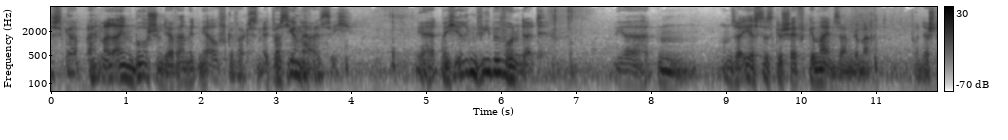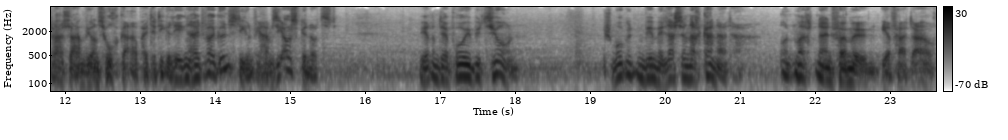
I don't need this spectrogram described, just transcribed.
Es gab einmal einen Burschen, der war mit mir aufgewachsen, etwas jünger als ich. Er hat mich irgendwie bewundert. Wir hatten unser erstes Geschäft gemeinsam gemacht. Von der Straße haben wir uns hochgearbeitet. Die Gelegenheit war günstig und wir haben sie ausgenutzt. Während der Prohibition schmuggelten wir Melasse nach Kanada und machten ein Vermögen, Ihr Vater auch.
